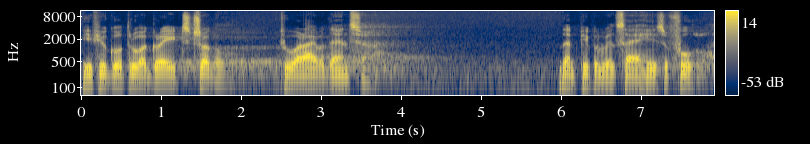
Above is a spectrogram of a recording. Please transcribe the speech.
If you go through a great struggle to arrive at the answer, then people will say he is a fool.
